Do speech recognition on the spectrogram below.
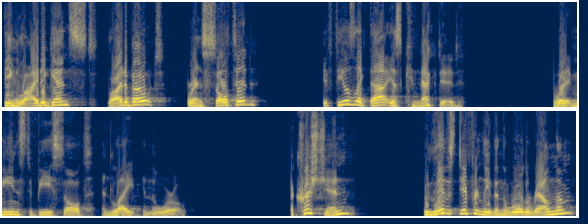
being lied against, lied about, or insulted. It feels like that is connected what it means to be salt and light in the world. A Christian who lives differently than the world around them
